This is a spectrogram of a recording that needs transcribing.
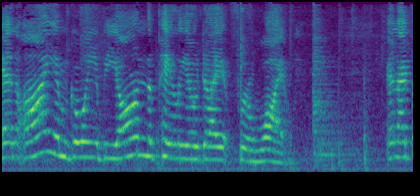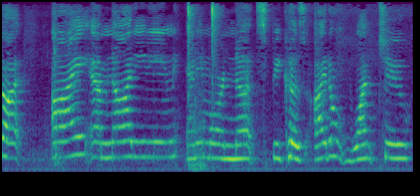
and I am going to be on the paleo diet for a while. And I thought, I am not eating any more nuts because I don't want to.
